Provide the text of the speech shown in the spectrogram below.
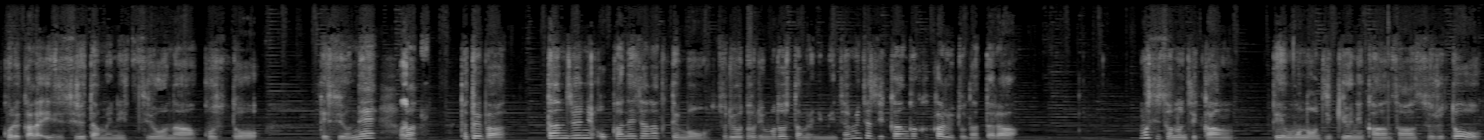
これから維持するために必要なコストですよね。はい。まあ、例えば単純にお金じゃなくてもそれを取り戻すためにめちゃめちゃ時間がかかるとなったらもしその時間っていうものを時給に換算すると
